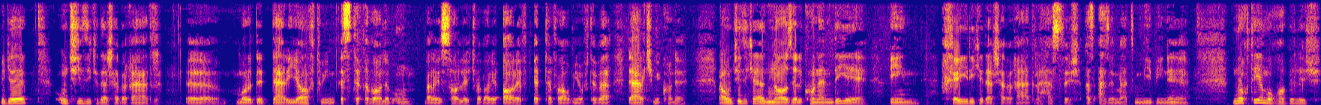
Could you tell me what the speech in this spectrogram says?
میگه اون چیزی که در شب قدر مورد دریافت تو این استقبال به اون برای سالک و برای عارف اتفاق میفته و درک می‌کنه و اون چیزی که از نازل کننده این خیری که در شب قدر هستش از عظمت می‌بینه نقطه مقابلش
